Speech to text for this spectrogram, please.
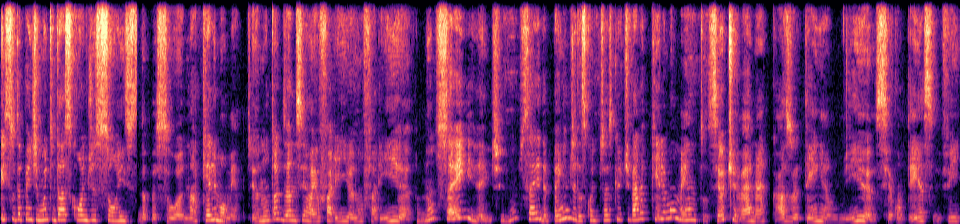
Isso depende muito das condições da pessoa naquele momento. Eu não tô dizendo assim, ah, eu faria, eu não faria. Não sei, gente. Não sei. Depende das condições que eu tiver naquele momento. Se eu tiver, né? Caso eu tenha um dia, se aconteça, enfim.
